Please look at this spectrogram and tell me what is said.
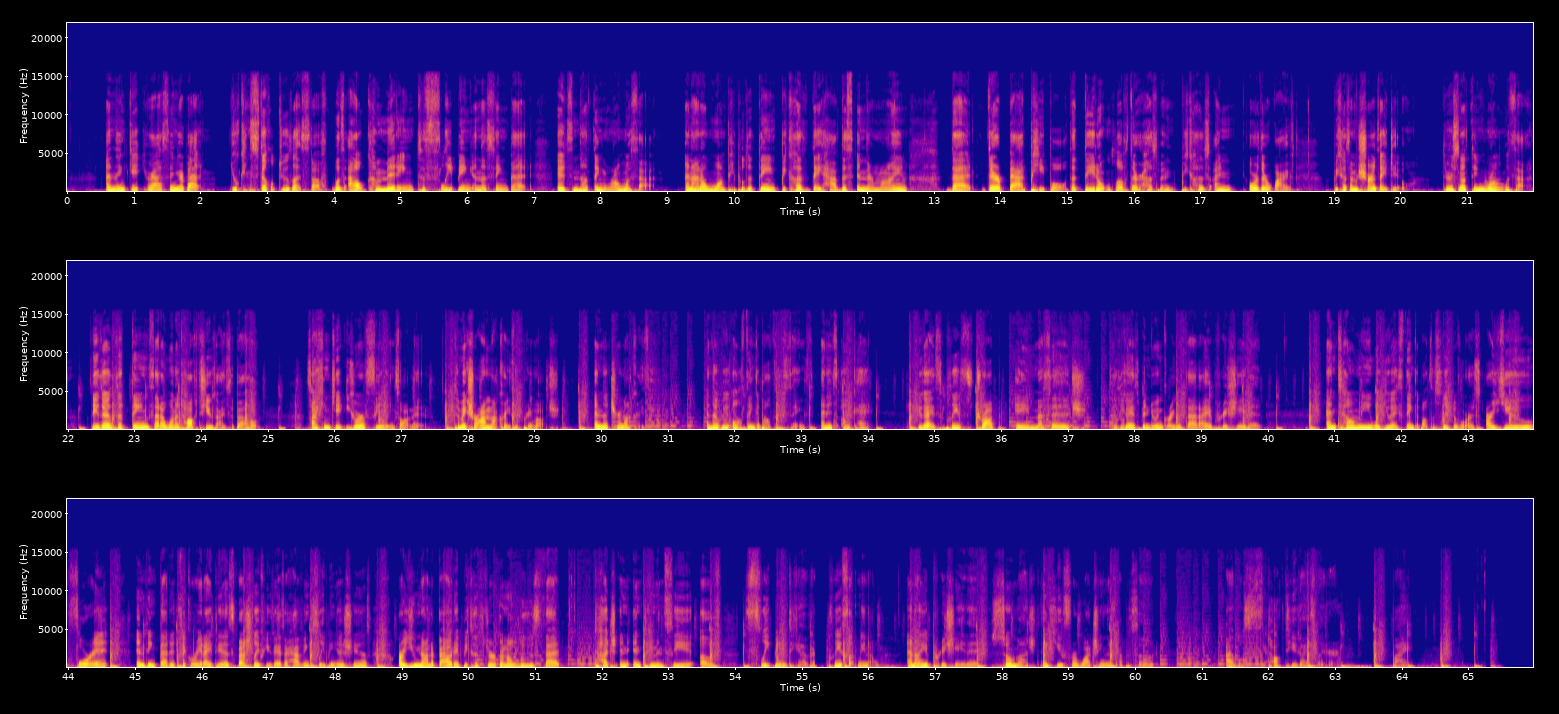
and then get your ass in your bed. You can still do that stuff without committing to sleeping in the same bed. It's nothing wrong with that. And I don't want people to think because they have this in their mind that they're bad people, that they don't love their husband because I or their wife because I'm sure they do. There's nothing wrong with that. These are the things that I want to talk to you guys about so I can get your feelings on it to make sure I'm not crazy pretty much and that you're not crazy and that we all think about these things and it's okay. You guys, please drop a message because you guys have been doing great with that. I appreciate it and tell me what you guys think about the sleep divorce. Are you for it and think that it's a great idea, especially if you guys are having sleeping issues? Are you not about it because you're going to lose that touch and intimacy of sleeping together? Please let me know. And I appreciate it so much. Thank you for watching this episode. I will talk to you guys later.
